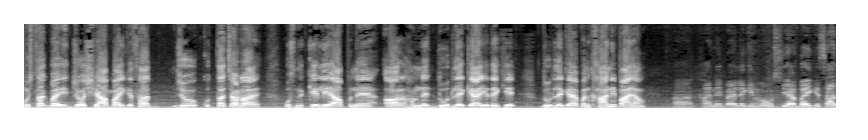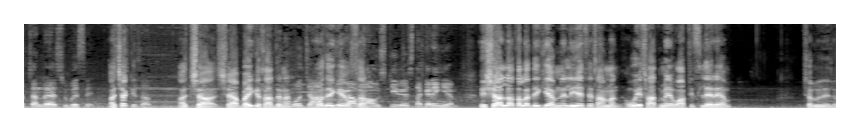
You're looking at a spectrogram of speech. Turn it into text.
मुश्ताक भाई जो श्याब भाई के साथ जो कुत्ता चढ़ रहा है उसके लिए आपने और हमने दूध लेके आए ये देखिए दूध लेके आए अपन खा नहीं पाया हूँ। हाँ खाने पाए लेकिन वो सियाब भाई के साथ चल रहा है सुबह से। अच्छा के साथ। अच्छा श्याब भाई के साथ है ना? वो वो देखिए उस उसकी व्यवस्था करेंगे हम। इंशाल्लाह ताला देखिए हमने लिए थे सामान वही साथ में वापस ले रहे हैं हम। चलो ले लो।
